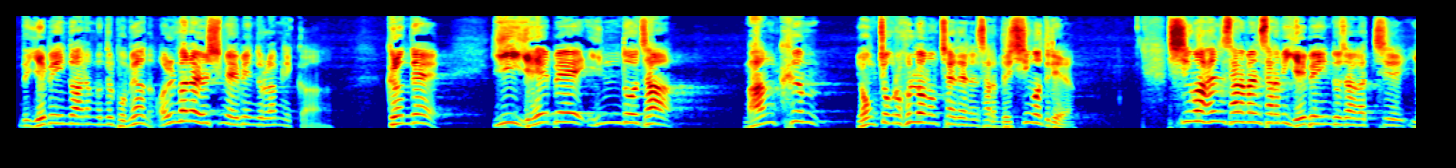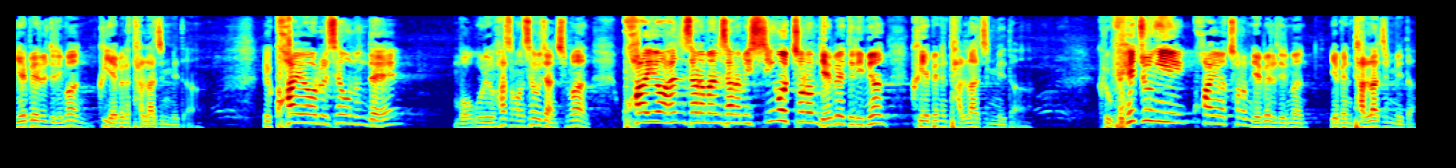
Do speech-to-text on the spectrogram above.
근데 예배 인도 하는 분들 보면 얼마나 열심히 예배 인도를 합니까? 그런데 이 예배 인도자만큼 영적으로 흘러넘쳐야 되는 사람들이 싱어들이에요. 싱어 한 사람 한 사람이 예배 인도자 같이 예배를 드리면 그 예배가 달라집니다. 콰이어를 세우는데 뭐 우리 화성은 세우지 않지만 콰이어 한 사람 한 사람이 싱어처럼 예배 드리면 그 예배는 달라집니다. 그리고 회중이 콰이어처럼 예배를 드리면 예배는 달라집니다.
